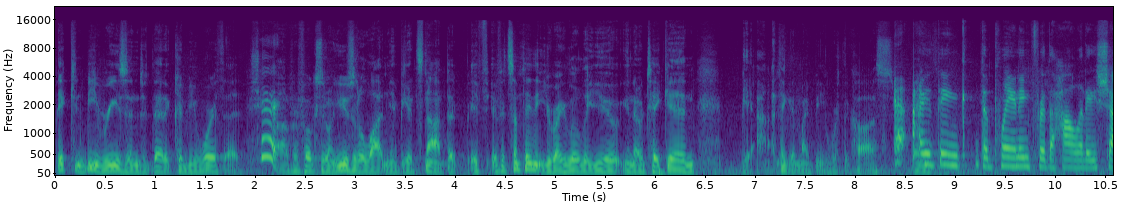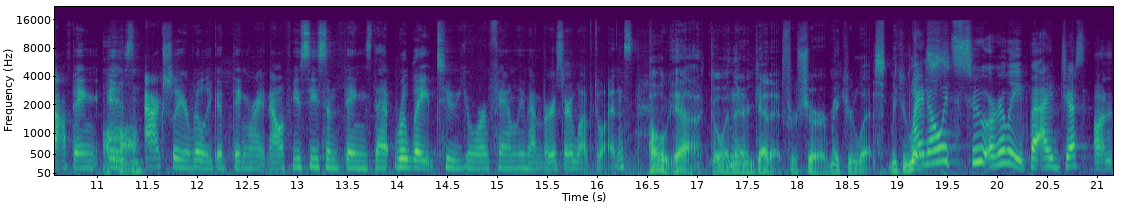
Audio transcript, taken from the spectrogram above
it can be reasoned that it could be worth it. Sure. Uh, for folks who don't use it a lot, maybe it's not. But if, if it's something that you regularly you you know take in, yeah, I think it might be worth the cost. I- I think the planning for the holiday shopping is Uh-huh. actually a really good thing right now. If you see some things that relate to your family members or loved ones. Oh yeah, go in there and get it for sure. Make your list. Make your list. I know it's too early, but I just on.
